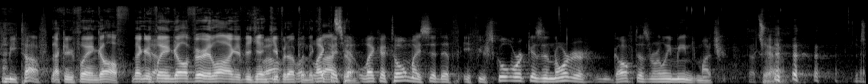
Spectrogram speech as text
to be tough. Not going to be playing golf. Not going to be playing golf very long if you can't keep it up in the like classroom. I te- like I told him, I said, if, if your schoolwork is in order, golf doesn't really mean much. That's Yeah. yeah.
